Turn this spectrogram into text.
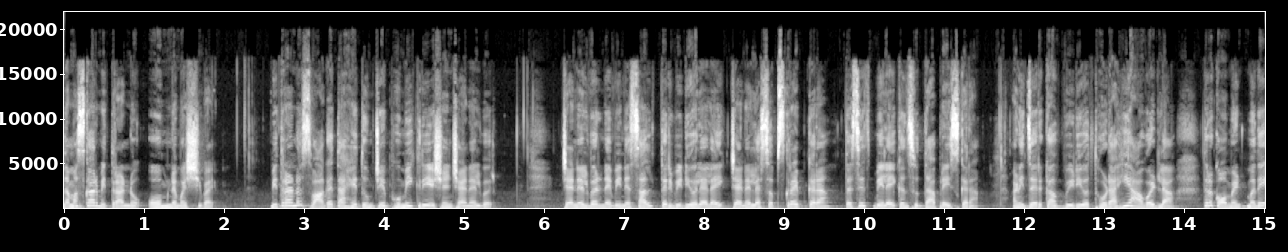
नमस्कार मित्रांनो ओम नम शिवाय. मित्रांनो स्वागत आहे तुमचे भूमी क्रिएशन चॅनलवर. चॅनलवर नवीन असाल तर व्हिडिओला लाईक चॅनलला सबस्क्राईब करा तसेच बेलायकनसुद्धा प्रेस करा. आणि जर का व्हिडिओ थोडाही आवडला तर कॉमेंटमध्ये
